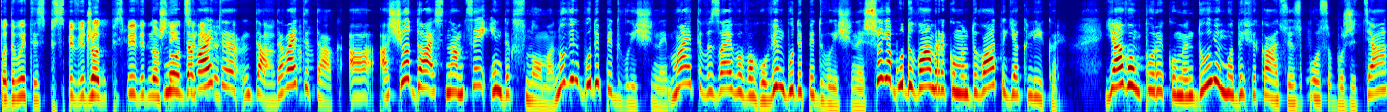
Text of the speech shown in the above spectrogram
подивитись співвіджо- співвідношення Ну, інсуліну. давайте, да, Так, давайте ага. так. А, а що дасть нам цей індекс НОМА? Ну, він буде підвищений. Маєте ви зайву вагу, він буде підвищений. Що я буду вам рекомендувати як лікар? Я вам порекомендую модифікацію способу життя,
